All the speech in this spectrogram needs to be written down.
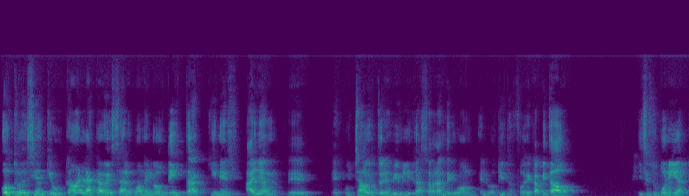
Otros decían que buscaban la cabeza de Juan el Bautista, quienes hayan eh, escuchado historias bíblicas sabrán de que Juan el Bautista fue decapitado, y se suponía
